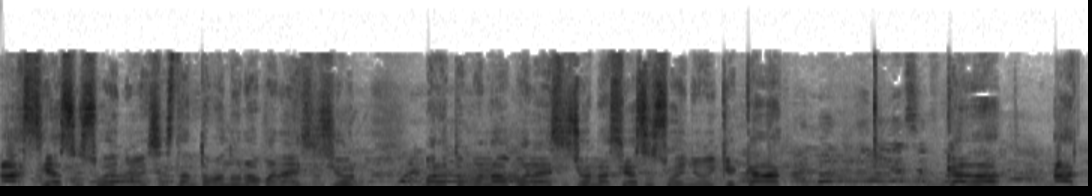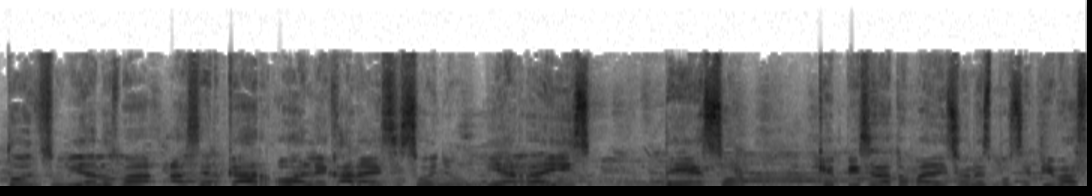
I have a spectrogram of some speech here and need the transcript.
hacia su sueño. Y si están tomando una buena decisión, van a tomar una buena decisión hacia su sueño. Y que cada, cada acto en su vida los va a acercar o alejar a ese sueño. Y a raíz de eso, que empiecen a tomar decisiones positivas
